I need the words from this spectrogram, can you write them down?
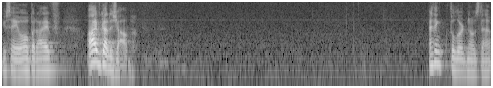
You say, "Oh, but I've I've got a job." I think the Lord knows that.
